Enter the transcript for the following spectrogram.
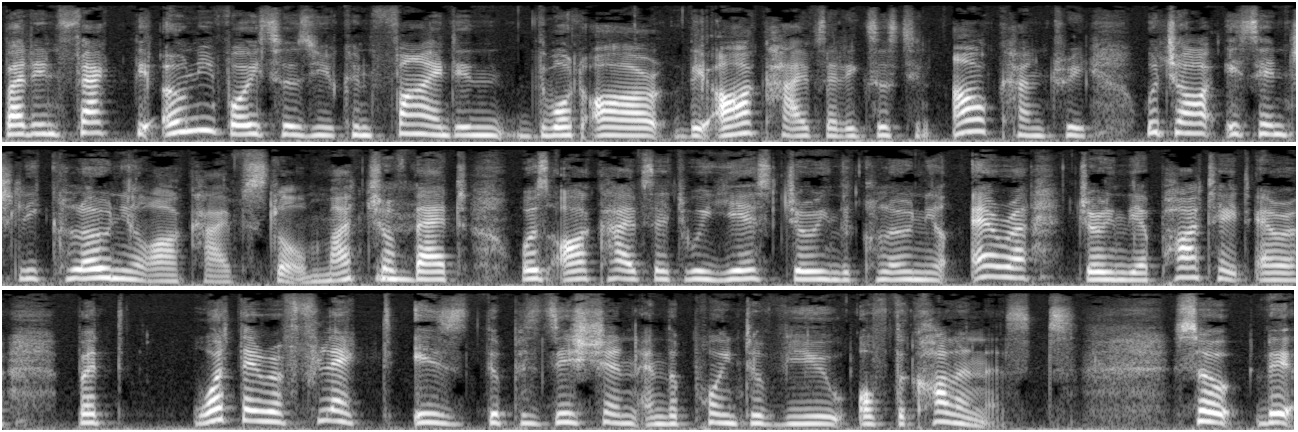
But in fact, the only voices you can find in the- what are the archives that exist in our country, which are essentially colonial archives still. Much of mm. that was archives that were, yes, during the colonial era, during the apartheid era, but what they reflect is the position and the point of view of the colonists. So there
